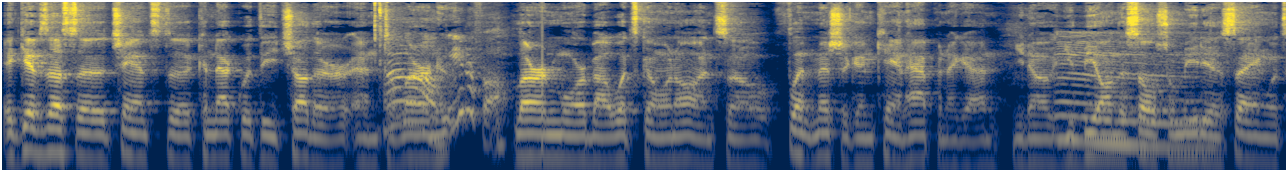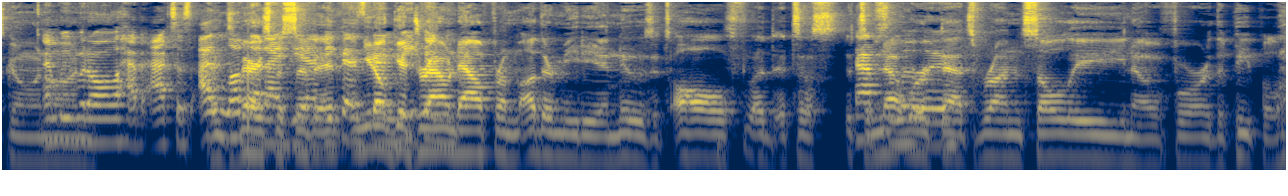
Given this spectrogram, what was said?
it gives us a chance to connect with each other and to Oh, learn beautiful. learn more about what's going on. So Flint, Michigan can't happen again. You know, you'd be on the social media saying what's going on. Mm. and we would all have access. I It's love very that specific, idea because and you don't get drowned can- out from other media news. It's all it's a it's a network that's run solely, you know, for the people,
